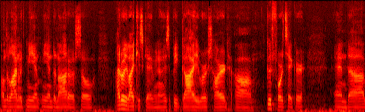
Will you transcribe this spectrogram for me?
on the line with me and me and Donato. So I really like his game. You know, he's a big guy. He works hard. Um, good forechecker, and uh,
